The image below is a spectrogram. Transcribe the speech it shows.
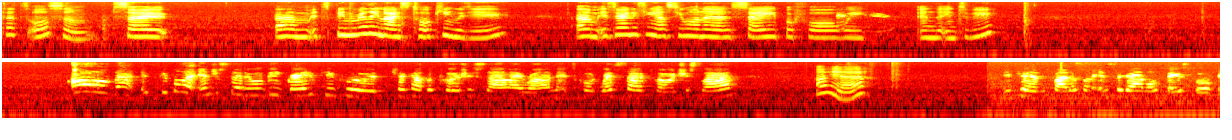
That's awesome. So, um, it's been really nice talking with you. Um, is there anything else you want to say before Thank we you. end the interview? Oh, that if people are interested, it would be great if you could check out the poetry slam I run. It's called West Side Poetry Slam. Oh yeah. You can find us on Instagram or Facebook.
